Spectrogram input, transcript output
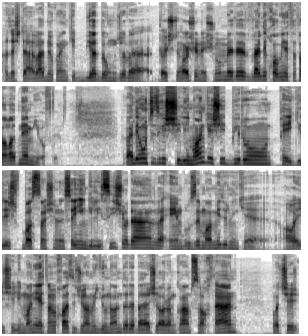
ازش دعوت می‌کنن که بیاد به اونجا و داشته هاشو نشون بده ولی خب این اتفاقات نمیفته ولی اون چیزی که شیلیمان کشید بیرون پیگیرش باستان شناسای انگلیسی شدن و امروزه ما می‌دونیم که آقای شیلیمان یه احترام خاصی جامعه یونان داره براش آرامگاه هم ساختن. با چه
